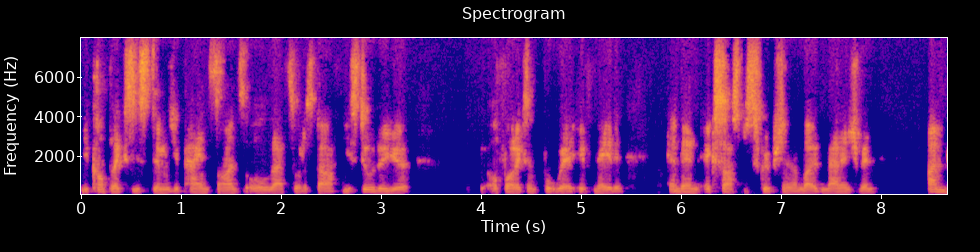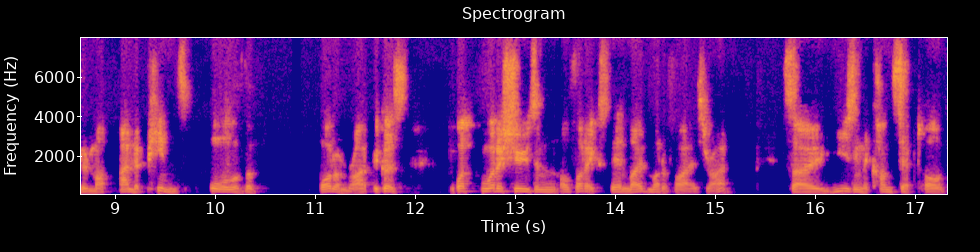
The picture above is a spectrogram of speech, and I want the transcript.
your complex systems, your pain science, all that sort of stuff. You still do your orthotics and footwear if needed, and then exercise prescription and load management under, underpins all of the bottom, right? Because what what are shoes and orthotics? They're load modifiers, right? So using the concept of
